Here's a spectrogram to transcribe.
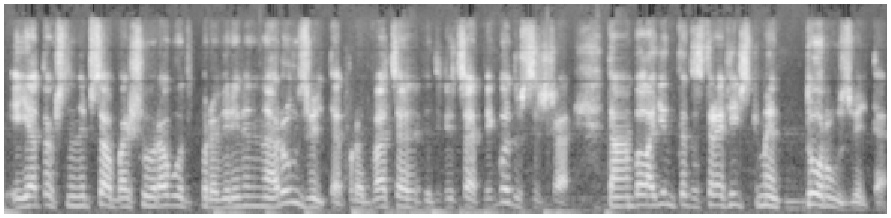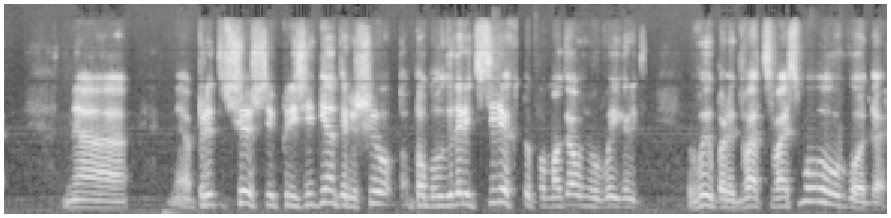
Я только что написал большую работу про времена Рузвельта, про 20-30-е годы в США. Там был один катастрофический момент до Рузвельта. А, предшествующий президент решил поблагодарить всех, кто помогал ему выиграть выборы 28 года.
